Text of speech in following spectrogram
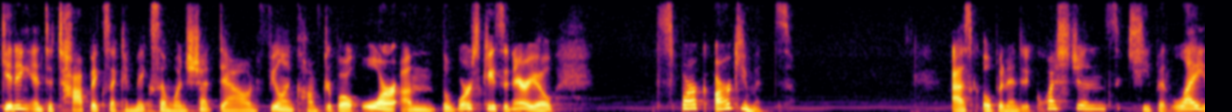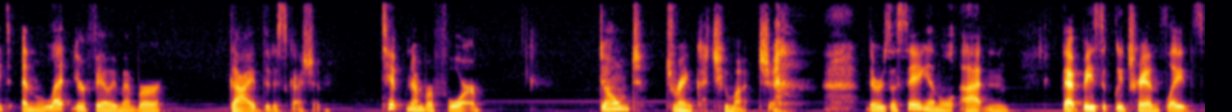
getting into topics that can make someone shut down, feel uncomfortable, or on the worst case scenario, spark arguments. Ask open ended questions, keep it light, and let your family member guide the discussion. Tip number four don't drink too much. There's a saying in Latin that basically translates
